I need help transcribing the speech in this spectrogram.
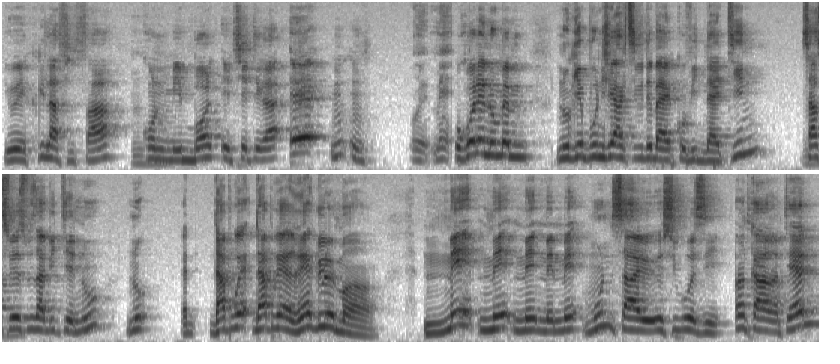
il a écrit la FIFA, contre mes bols, etc. Et, mm, mm. Oui, mais Vous connaissez nous-mêmes, nous qui pour une activité avec Covid-19, ça c'est responsabilité nous, nous d'après d'après règlement. Mais mais mais mais mais moun ça est supposé en quarantaine,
